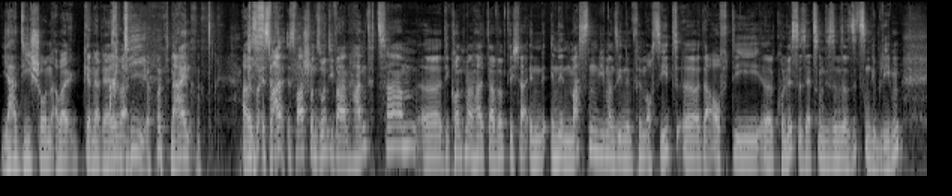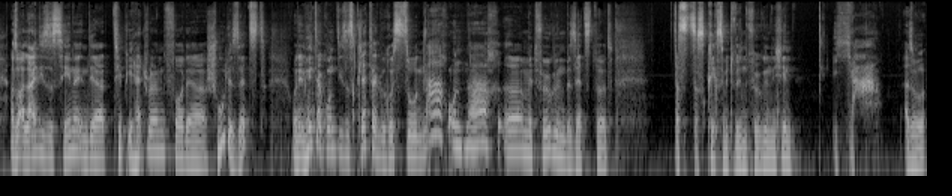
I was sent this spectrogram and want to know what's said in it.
Ja, die schon, aber generell Ach, war. die und- Nein. Also es war, es war schon so, die waren handzahm, äh, die konnte man halt da wirklich da in, in den Massen, wie man sie in dem Film auch sieht, äh, da auf die äh, Kulisse setzen und die sind da sitzen geblieben. Also allein diese Szene, in der Tippi Hedren vor der Schule sitzt und im Hintergrund dieses Klettergerüst so nach und nach äh, mit Vögeln besetzt wird. Das, das kriegst du mit wilden Vögeln nicht hin. Ja, Also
